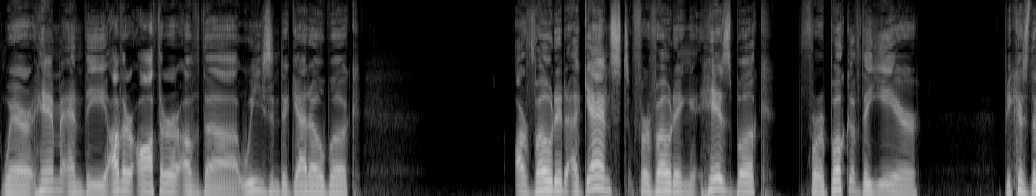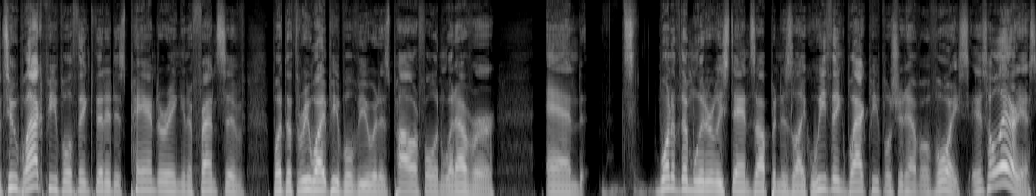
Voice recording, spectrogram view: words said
where him and the other author of the Weez the Ghetto book are voted against for voting his book for book of the year because the two black people think that it is pandering and offensive but the three white people view it as powerful and whatever. And one of them literally stands up and is like, "We think black people should have a voice." And it's hilarious.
